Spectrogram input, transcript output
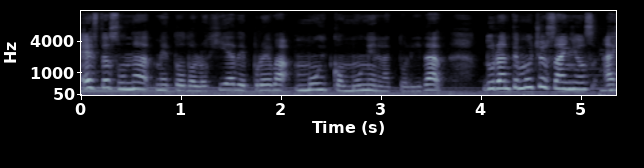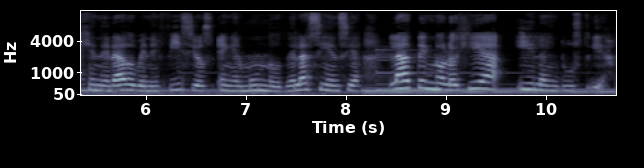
Esta es una metodología de prueba muy común en la actualidad. Durante muchos años ha generado beneficios en el mundo de la ciencia, la tecnología y la industria.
